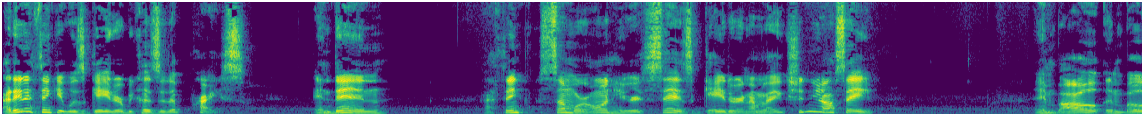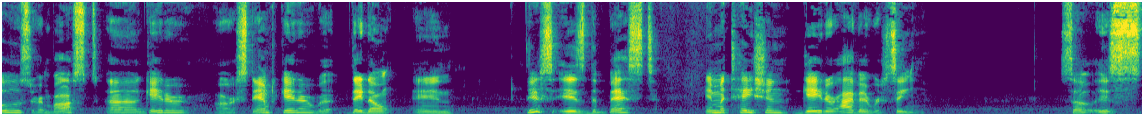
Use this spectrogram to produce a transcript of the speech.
I didn't think it was Gator because of the price. And then I think somewhere on here it says Gator, and I'm like, shouldn't y'all say embossed or embossed uh, Gator or stamped Gator? But they don't. And this is the best imitation Gator I've ever seen. So it's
